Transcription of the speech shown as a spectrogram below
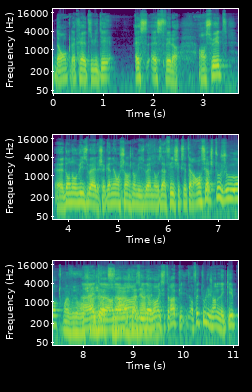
Donc, la créativité elle se fait là. Ensuite, euh, dans nos visuels, chaque année on change nos visuels, nos affiches, etc. On cherche toujours ouais, vous, à être en avance, innovant, etc. Puis en fait, tous les gens de l'équipe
